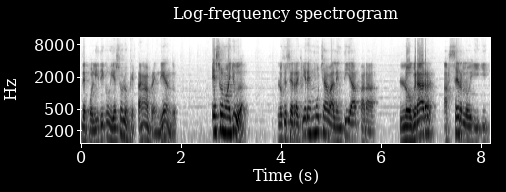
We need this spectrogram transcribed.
de políticos y eso es lo que están aprendiendo. Eso no ayuda. Lo que se requiere es mucha valentía para lograr hacerlo y,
